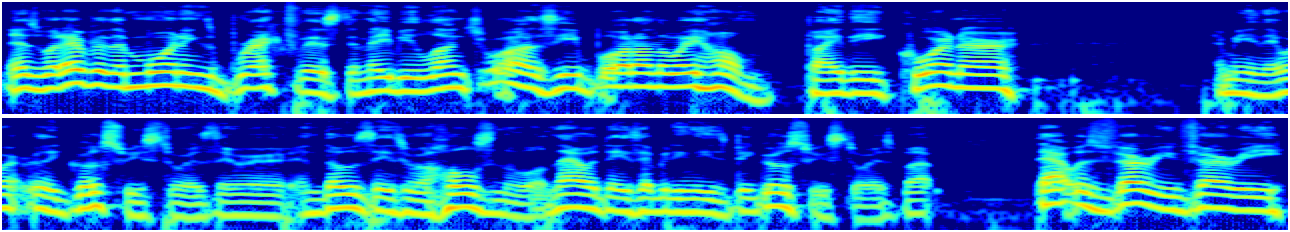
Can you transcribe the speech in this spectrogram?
As whatever the morning's breakfast and maybe lunch was, he bought on the way home by the corner. I mean, they weren't really grocery stores. They were in those days. There were holes in the wall. Nowadays, everybody needs big grocery stores, but that was very, very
